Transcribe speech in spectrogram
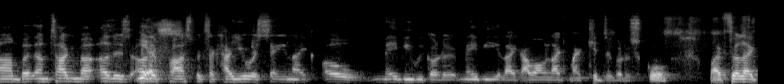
Um, but I'm talking about others, yes. other prospects, like how you were saying, like, oh, maybe we go to, maybe like I won't like my kids to go to school. But I feel like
